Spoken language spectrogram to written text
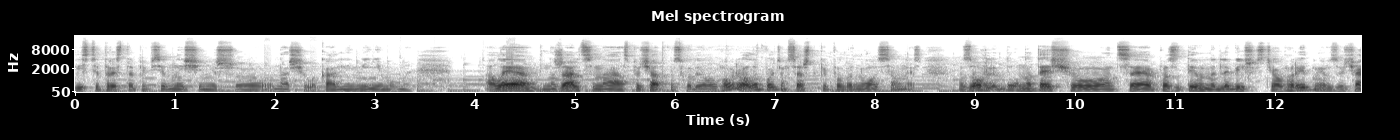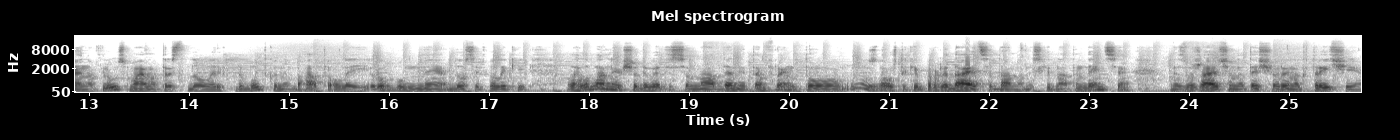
200-300 піпсів нижче, ніж е, наші локальні мінімуми. Але, на жаль, ціна спочатку сходила вгору, але потім все ж таки повернулася вниз. З огляду на те, що це позитивно для більшості алгоритмів, звичайно, плюс. Маємо 300 доларів прибутку, небагато, але і рух був не досить великий. Але глобально, якщо дивитися на денний таймфрейм, то ну, знову ж таки проглядається дана несхідна тенденція, незважаючи на те, що ринок тричі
